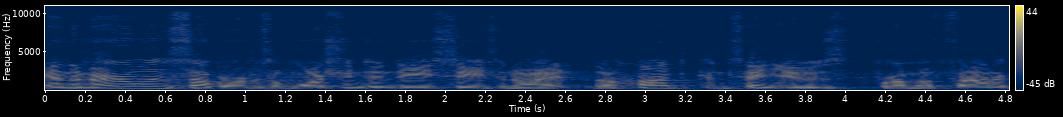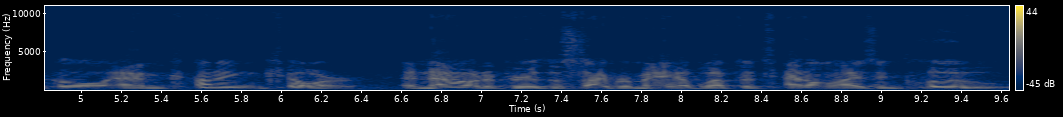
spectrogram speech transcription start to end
In the Maryland suburbs of Washington, D.C. tonight, the hunt continues for a methodical and cunning killer. And now it appears the sniper may have left a tantalizing clue,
